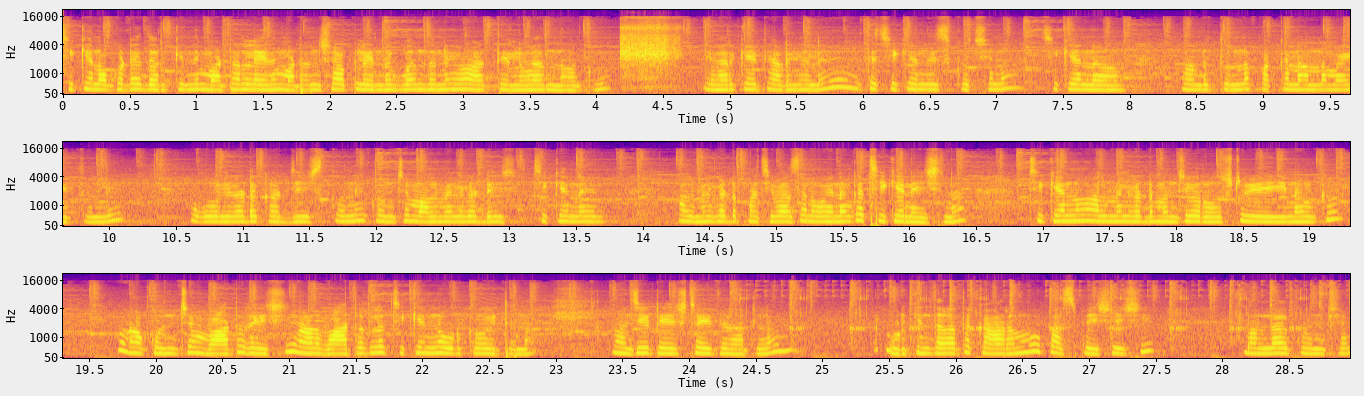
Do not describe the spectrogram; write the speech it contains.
చికెన్ ఒకటే దొరికింది. మటన్ లేదు. మటన్ షాప్లో ఎందుకు బంద్ ఉన్నాయో అది తెలియదు నాకు. ఎవరికైతే అడగాలి అయితే చికెన్ తీసుకొచ్చిన. చికెన్ వండుతున్న. పక్కన అన్నం అవుతుంది ఒక ఉల్లిగడ్డ కట్ చేసుకొని కొంచెం అల్మెల్లిగడ్డ వేసి చికెన్ అల్మెల్లిగడ్డ పచ్చివాసన పోయినాక చికెన్ వేసిన. చికెన్ అల్మెల్లిగడ్డ మంచిగా రోస్ట్ వేయినాక కొంచెం వాటర్ వేసి ఆ వాటర్లో చికెన్ ఉడకబెట్టిన. మంచిగా టేస్ట్ అవుతుంది అట్లా. ఉడికిన తర్వాత కారము పసుపు వేసేసి మళ్ళీ కొంచెం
